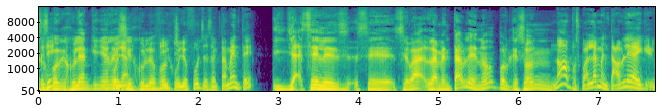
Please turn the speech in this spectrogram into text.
Sí, sí. Porque Julián Quiñones Julián- y Julio Y Furch. Julio Furch, exactamente. Y ya se les se, se va. Lamentable, ¿no? Porque son. No, pues cuál lamentable. Hay que-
